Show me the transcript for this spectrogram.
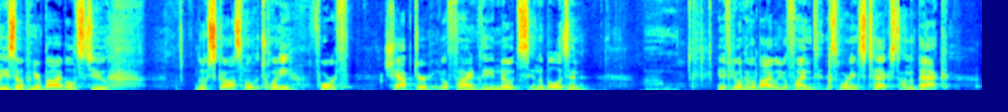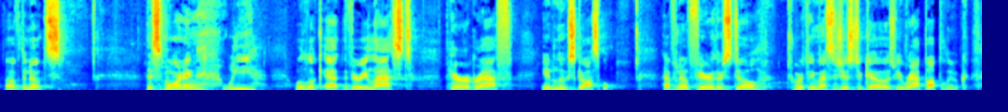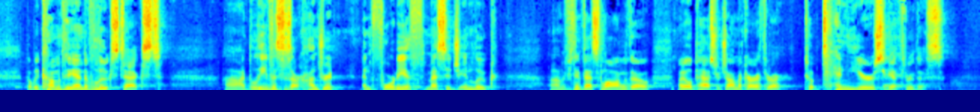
Please open your Bibles to Luke's Gospel, the 24th chapter. You'll find the notes in the bulletin. Um, and if you don't have a Bible, you'll find this morning's text on the back of the notes. This morning, we will look at the very last paragraph in Luke's Gospel. Have no fear, there's still two or three messages to go as we wrap up Luke. But we come to the end of Luke's text uh, I believe this is our 140th message in Luke. Um, if you think that's long, though, my old pastor, John MacArthur, took 10 years to get through this.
